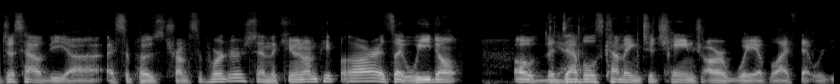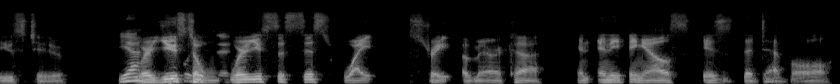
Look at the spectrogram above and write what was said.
just how the uh I suppose Trump supporters and the QAnon people are. It's like we don't oh the Yeah. devil's coming to change our way of life that we're used to. yeah we're used to we're used to cis white straight America and anything else is the devil.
